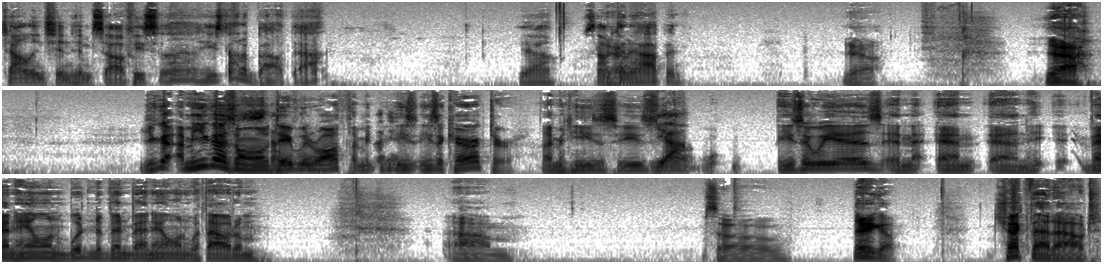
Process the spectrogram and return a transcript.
challenging himself. He's he's not about that. Yeah, it's not Yeah. going to happen. Yeah. Yeah. You got I mean you guys all know Dave Lee. Roth. I mean he's he's a character. I mean he's he's Yeah. w- He's who he is, and and and he, Van Halen wouldn't have been Van Halen without him. Um. So, there you go. Check that out.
